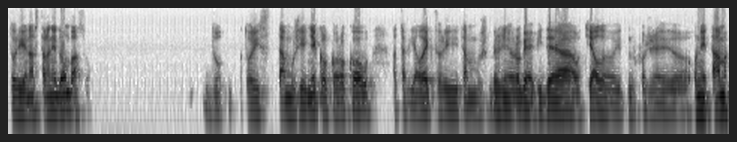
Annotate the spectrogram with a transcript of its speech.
ktorý je na strane Donbasu ktorý tam už je niekoľko rokov a tak ďalej, ktorí tam už bežne robia aj videá odtiaľ jednoducho, že on je tam e,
